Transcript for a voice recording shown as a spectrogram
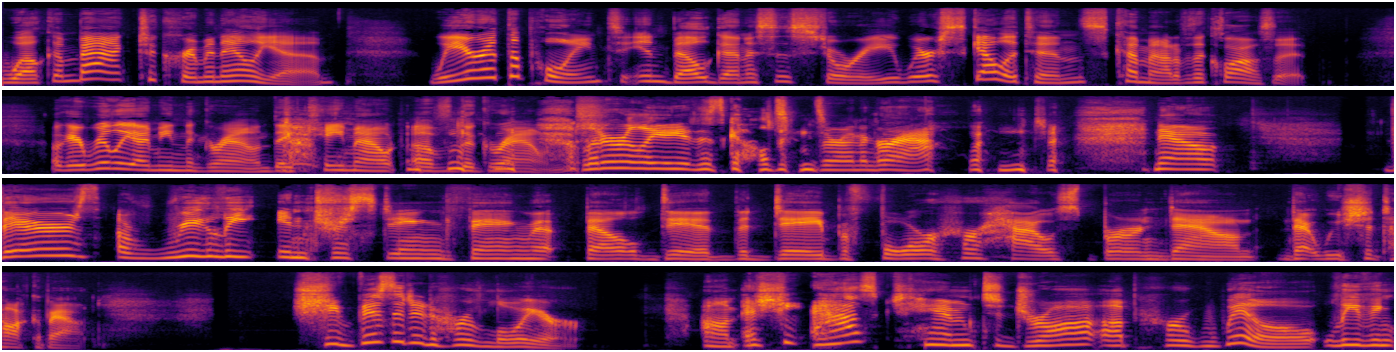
Welcome back to Criminalia. We are at the point in Belle Gunness's story where skeletons come out of the closet. Okay, really, I mean the ground. They came out of the ground. Literally, the skeletons are in the ground. now, there's a really interesting thing that Belle did the day before her house burned down that we should talk about. She visited her lawyer um, and she asked him to draw up her will, leaving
